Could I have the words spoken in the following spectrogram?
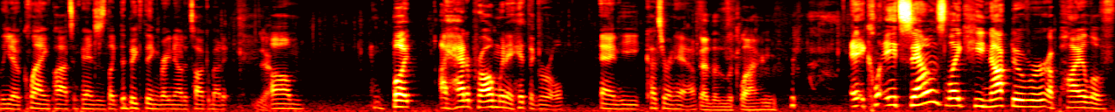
you know, clang pots and pans is like the big thing right now to talk about it. Yeah. Um, but I had a problem when it hit the girl, and he cuts her in half. and then the clang. It, it sounds like he knocked over a pile of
